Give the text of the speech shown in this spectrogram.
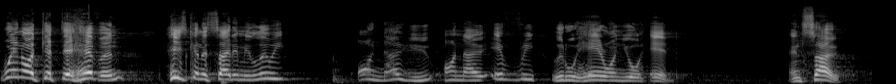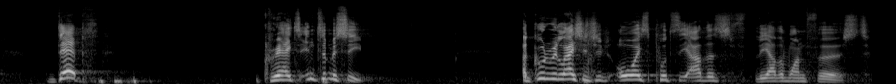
when I get to heaven, he's going to say to me, Louis, I know you. I know every little hair on your head. And so, depth creates intimacy. A good relationship always puts the others, the other one first.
